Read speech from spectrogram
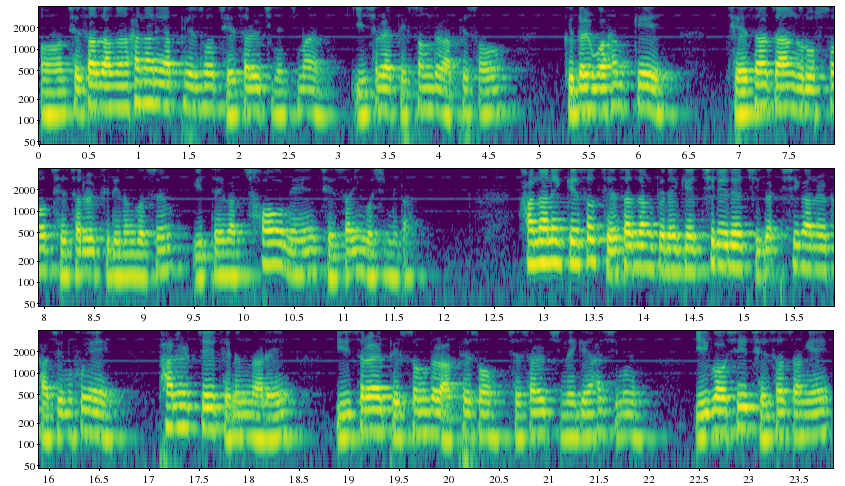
어, 제사장은 하나님 앞에서 제사를 지냈지만 이스라엘 백성들 앞에서 그들과 함께 제사장으로서 제사를 드리는 것은 이때가 처음의 제사인 것입니다. 하나님께서 제사장들에게 7일의 시간을 가진 후에 8일째 되는 날에 이스라엘 백성들 앞에서 제사를 지내게 하심은 이것이 제사장의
